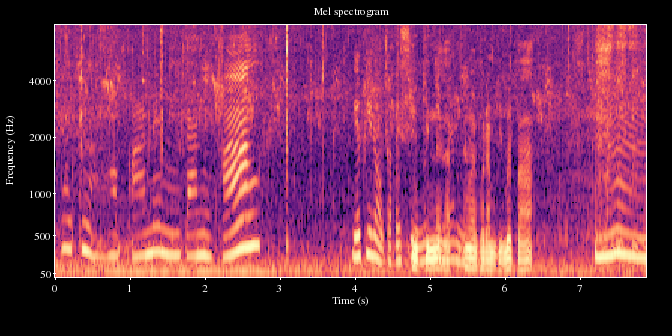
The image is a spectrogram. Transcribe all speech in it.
แค่เถื่อนครับอ่านไม่มีตาหนึ่งหางเดี๋ยวพี่น้องกลับไปซื้กิอนกินมานะครับำทำไมพอดำกินเบิดปลาอืม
